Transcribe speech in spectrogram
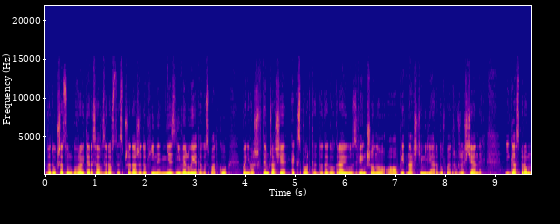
Według szacunków Reutersa wzrost sprzedaży do Chin nie zniweluje tego spadku, ponieważ w tym czasie eksport do tego kraju zwiększono o 15 miliardów metrów sześciennych i Gazprom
